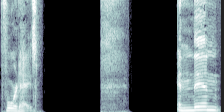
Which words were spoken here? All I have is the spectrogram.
four days. And then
